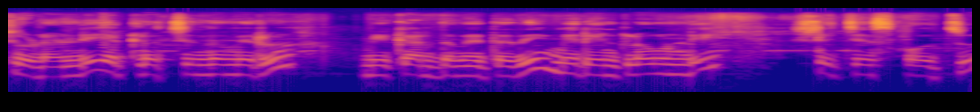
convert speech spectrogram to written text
చూడండి ఎట్లా వచ్చిందో మీరు. మీకు అర్థమవుతుంది. మీరు ఇంట్లో ఉండి స్టిచ్ చేసుకోవచ్చు.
